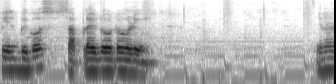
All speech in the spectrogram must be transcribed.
filled because supplied water volume. You know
